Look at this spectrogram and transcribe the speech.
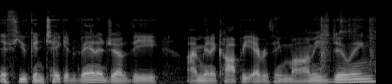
if you can take advantage of the I'm going to copy everything mommy's doing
